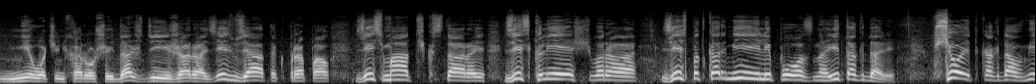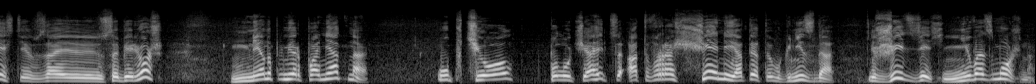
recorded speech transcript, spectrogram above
не очень хорошая, дожди, жара. Здесь взяток пропал, здесь маточка старая, здесь клещ вора, здесь подкормили поздно и так далее. Все это, когда вместе соберешь, мне, например, понятно, у пчел получается отвращение от этого гнезда. Жить здесь невозможно.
